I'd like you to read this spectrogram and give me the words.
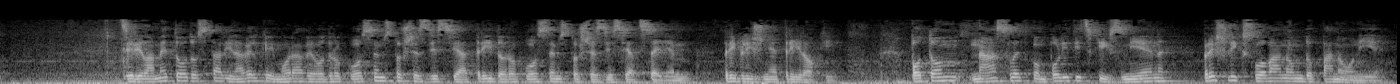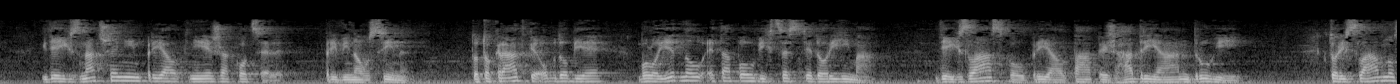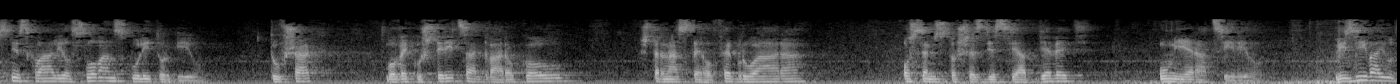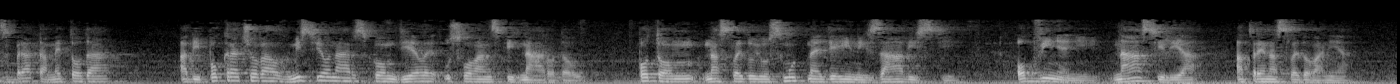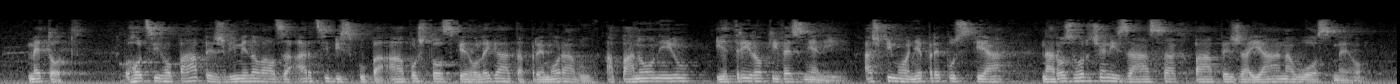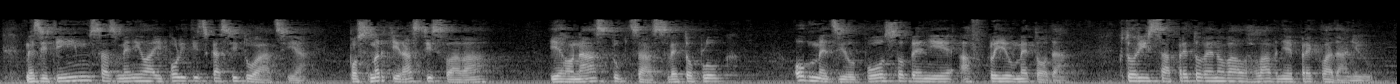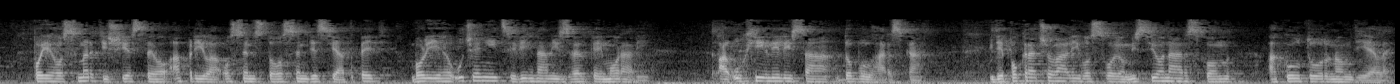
Cyrila Metod dostali na Veľkej Morave od roku 863 do roku 867, približne 3 roky. Potom, následkom politických zmien, prešli k Slovanom do Panónie, kde ich značením prijal knieža Koceľ, Pribinov syn. Toto krátke obdobie bolo jednou etapou v ich ceste do Ríma, kde ich s láskou prijal pápež Hadrián II, ktorý slávnostne schválil slovanskú liturgiu. Tu však vo veku 42 rokov 14. februára 869 umiera Cyril. Vyzývajúc brata Metoda, aby pokračoval v misionárskom diele u slovanských národov. Potom nasledujú smutné dejiny závisti, obvinení, násilia a prenasledovania. Metod hoci ho pápež vymenoval za arcibiskupa a apoštolského legáta pre Moravu a Panóniu, je tri roky väznený, až kým ho neprepustia na rozhorčený zásah pápeža Jána VIII. Medzi tým sa zmenila aj politická situácia. Po smrti Rastislava jeho nástupca Svetopluk obmedzil pôsobenie a vplyv metoda, ktorý sa preto venoval hlavne prekladaniu. Po jeho smrti 6. apríla 885 boli jeho učeníci vyhnaní z Veľkej Moravy a uchýlili sa do Bulharska, kde pokračovali vo svojom misionárskom a kultúrnom diele.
